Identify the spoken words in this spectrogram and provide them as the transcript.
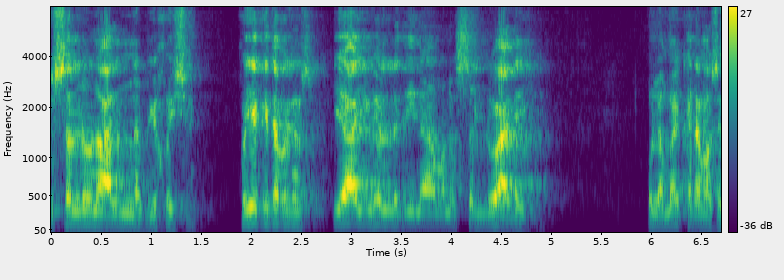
ইউসাল্লুনা আলান নবী কইছেন কইয়া কিতা কইছেন? ইয়া আইয়ুহাল্লাযীনা আমানু সাল্লু আলাইহি। ওলামাই কারাম আছে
